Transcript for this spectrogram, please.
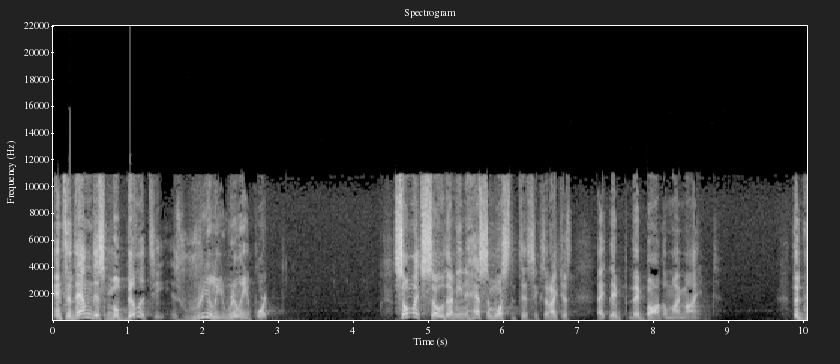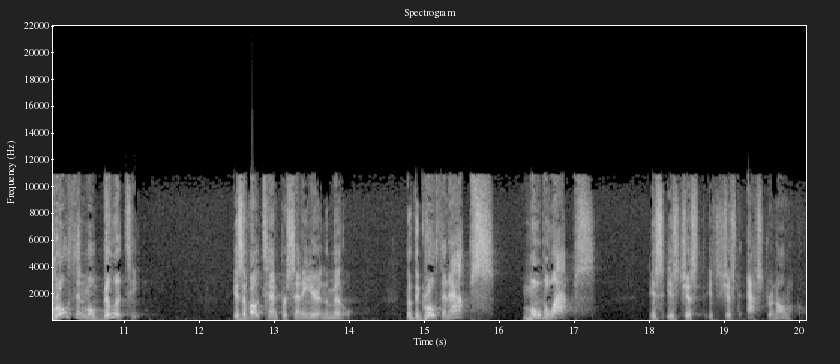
And to them, this mobility is really, really important. So much so that, I mean, it has some more statistics that I just, I, they, they boggle my mind. The growth in mobility is about 10% a year in the middle. But the growth in apps, mobile apps, is, is just, it's just astronomical.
